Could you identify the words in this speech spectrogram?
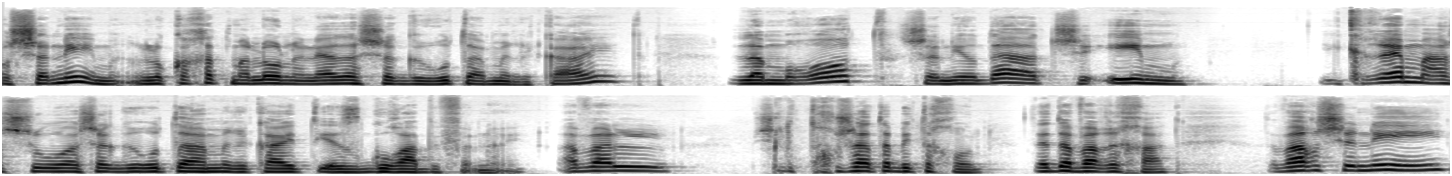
כבר שנים, אני לוקחת מלון על יד השגרירות האמריקאית, למרות שאני יודעת שאם יקרה משהו, השגרירות האמריקאית תהיה סגורה בפניי. אבל בשביל תחושת הביטחון. זה דבר אחד. דבר שני,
